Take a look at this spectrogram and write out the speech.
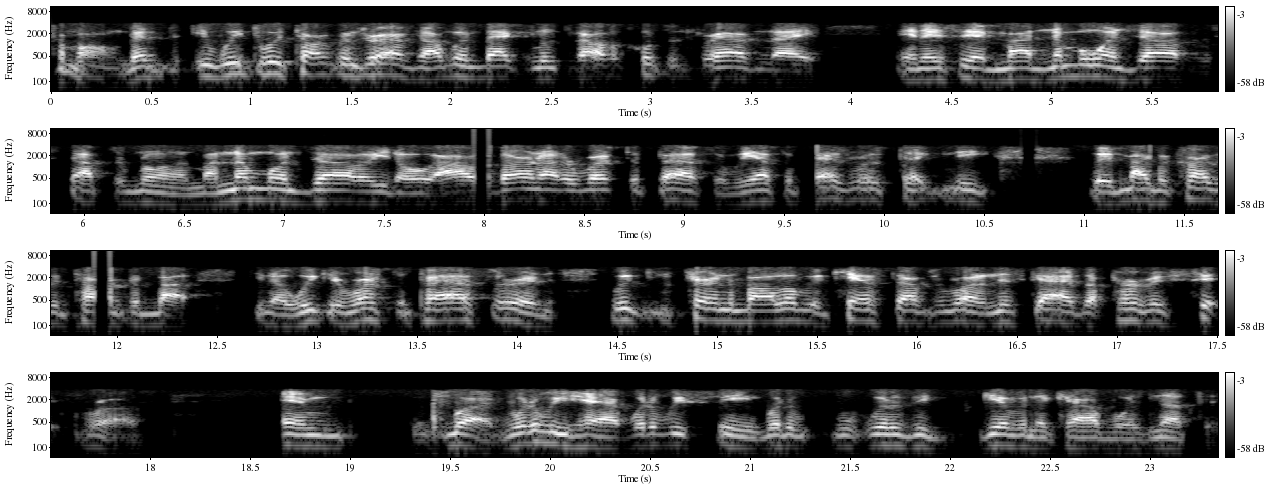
come on. That we we talked on draft. I went back and looked at all the quotes on draft night, and they said my number one job is to stop the run. My number one job, you know, I'll learn how to rush the passer. We have some pass rush technique, but Mike McCarthy talked about, you know, we can rush the passer and we can turn the ball over. We can't stop the run. And this guy is a perfect fit for us. And what? What do we have? What do we see? What what is he giving the Cowboys? Nothing.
